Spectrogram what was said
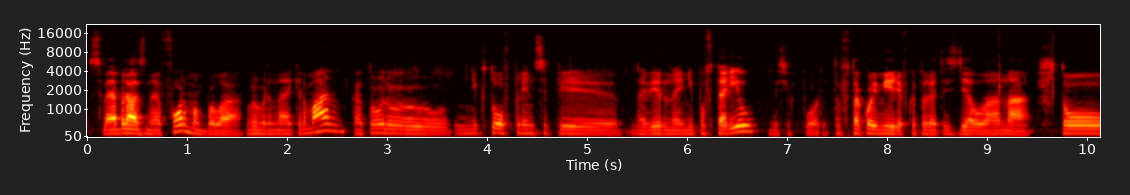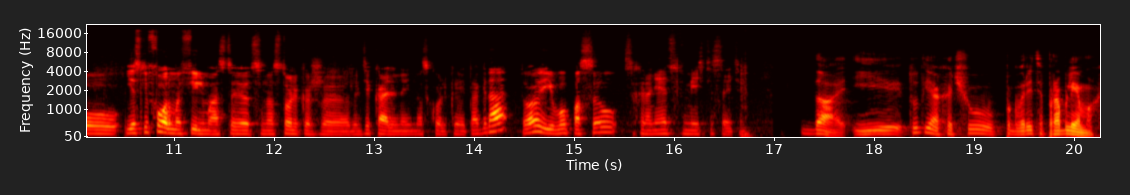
своеобразная форма была выбрана Акерман, которую никто, в принципе, наверное, не повторил до сих пор в такой мере, в которой это сделала она, что если форма фильма остается настолько же радикальной, насколько и тогда, то его посыл сохраняется вместе с этим. Да, и тут я хочу поговорить о проблемах,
